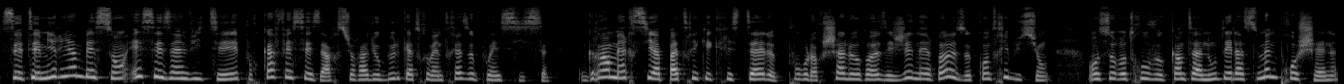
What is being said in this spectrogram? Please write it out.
C'était Myriam Besson et ses invités pour Café César sur Radio Bulle 93.6. Grand merci à Patrick et Christelle pour leur chaleureuse et généreuse contribution. On se retrouve quant à nous dès la semaine prochaine,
